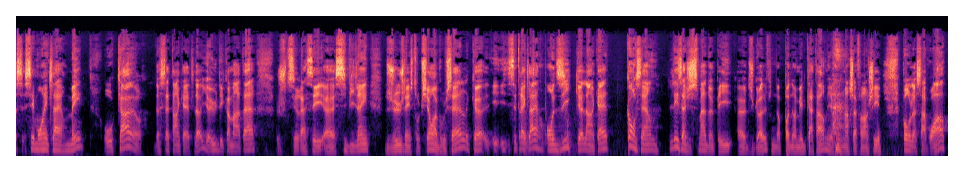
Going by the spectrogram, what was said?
C'est moins clair. Mais au cœur de cette enquête-là, il y a eu des commentaires, je dirais assez euh, sibyllins du juge d'instruction à Bruxelles, que c'est très clair. On dit que l'enquête concerne les agissements d'un pays euh, du Golfe. Il n'a pas nommé le Qatar, mais il y a une marche à franchir pour le savoir.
